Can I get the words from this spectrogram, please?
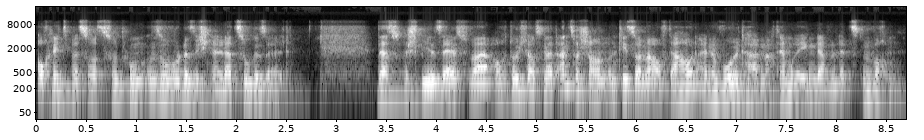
auch nichts Besseres zu tun und so wurde sich schnell dazugesellt. Das Spiel selbst war auch durchaus nett anzuschauen und die Sonne auf der Haut eine Wohltat nach dem Regen der letzten Wochen.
